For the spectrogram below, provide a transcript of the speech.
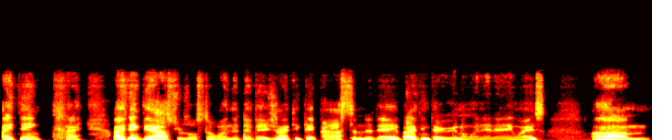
I think I think the Astros will still win the division. I think they passed them today, but I think they're going to win it anyways. Um,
